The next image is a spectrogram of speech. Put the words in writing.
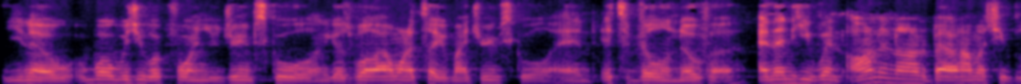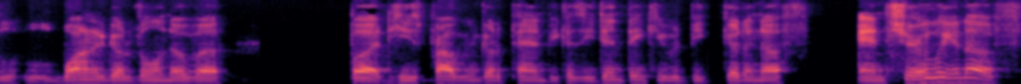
you know, what would you look for in your dream school? And he goes, well, I want to tell you my dream school, and it's Villanova. And then he went on and on about how much he wanted to go to Villanova, but he's probably going to go to Penn because he didn't think he would be good enough. And surely enough,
